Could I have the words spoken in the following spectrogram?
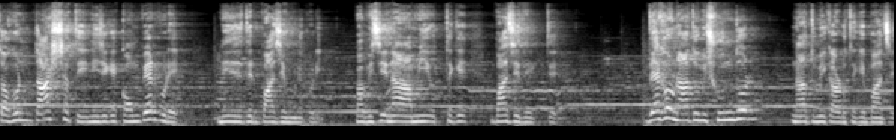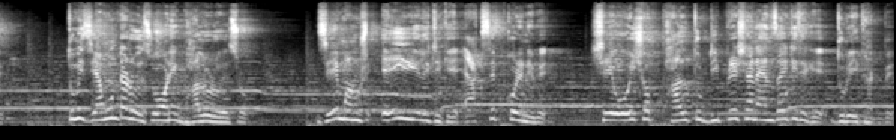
তখন তার সাথে নিজেকে কম্পেয়ার করে নিজেদের বাজে মনে করি। ভাবি যে, না, আমি ওর থেকে বাজে দেখতে। দেখো না তুমি সুন্দর, না তুমি কারও থেকে বাজে। তুমি যেমনটা রয়েছো, অনেক ভালো রয়েছো। যে মানুষ এই রিয়েলিটিকে অ্যাকসেপ্ট করে নেবে সে ওই সব ফালতু ডিপ্রেশন অ্যাংজাইটি থেকে দূরেই থাকবে।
